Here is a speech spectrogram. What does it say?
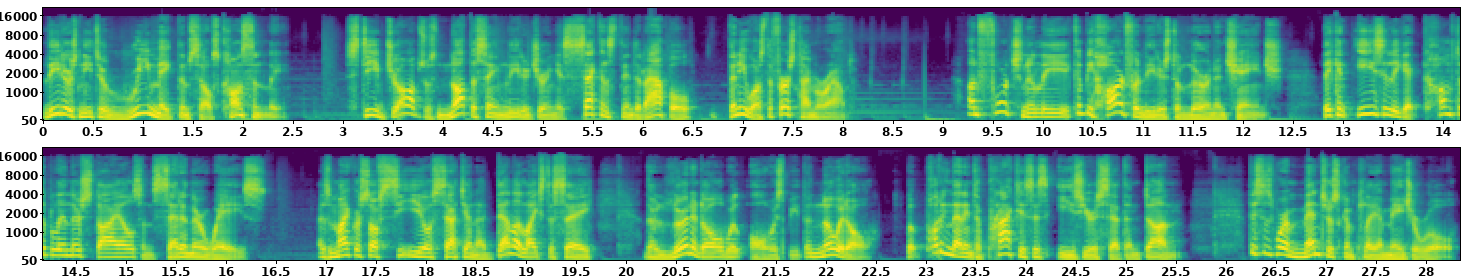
Leaders need to remake themselves constantly. Steve Jobs was not the same leader during his second stint at Apple than he was the first time around. Unfortunately, it can be hard for leaders to learn and change. They can easily get comfortable in their styles and set in their ways. As Microsoft CEO Satya Nadella likes to say, the learn it all will always be the know it all. But putting that into practice is easier said than done. This is where mentors can play a major role,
